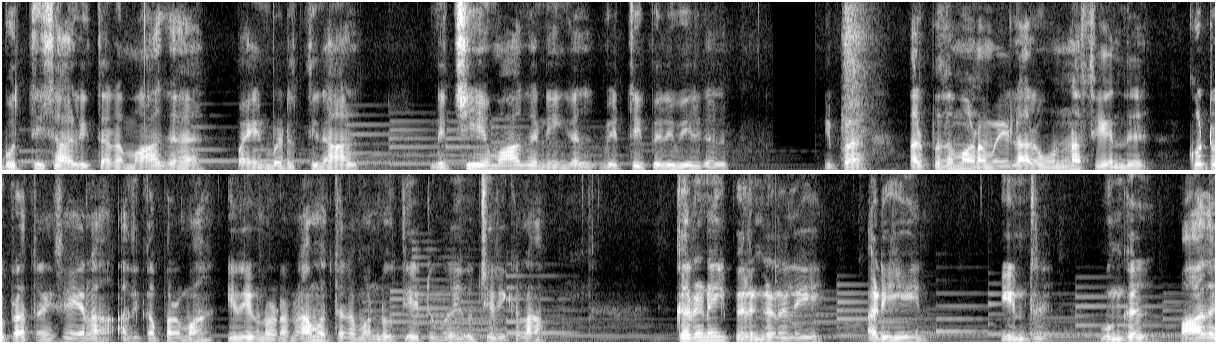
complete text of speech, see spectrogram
புத்திசாலித்தனமாக பயன்படுத்தினால் நிச்சயமாக நீங்கள் வெற்றி பெறுவீர்கள். இப்போ அற்புதமாக நம்ம எல்லாரும் ஒன்றா சேர்ந்து கூட்டு பிரார்த்தனை செய்யலாம். அதுக்கப்புறமா இறைவனோட நாமத்தை நம்ம நூற்றி எட்டு முறை உச்சரிக்கலாம். கருணை பெருங்கடலே அடியேன் இன்று உங்கள் பாத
